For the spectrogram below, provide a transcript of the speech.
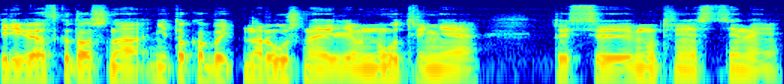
перевязка должна не только быть наружная или внутренняя, то есть э, внутренней стены.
